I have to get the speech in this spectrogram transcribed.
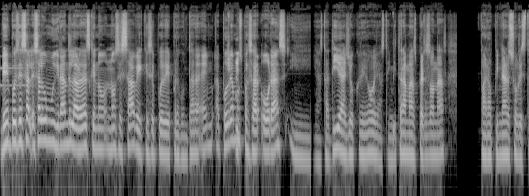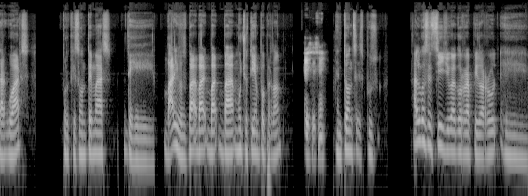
Bien, pues es, al- es algo muy grande, la verdad es que no, no se sabe qué se puede preguntar. Eh, Podríamos pasar horas y hasta días, yo creo, y hasta invitar a más personas para opinar sobre Star Wars, porque son temas de varios, va, va- va- va mucho tiempo, perdón. Sí, sí, sí. Entonces, pues, algo sencillo, algo rápido a Rule. Eh,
